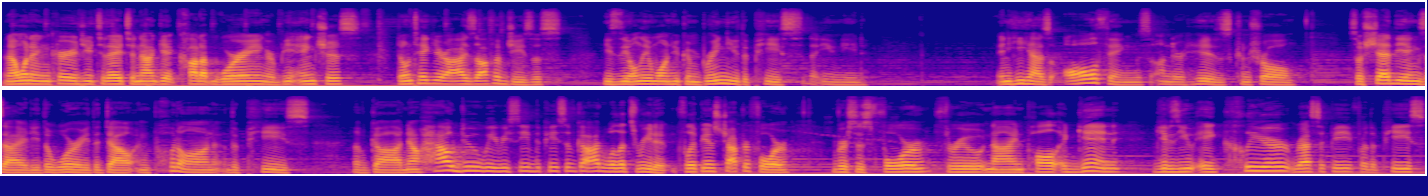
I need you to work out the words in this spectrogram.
And I want to encourage you today to not get caught up worrying or be anxious. Don't take your eyes off of Jesus. He's the only one who can bring you the peace that you need. And He has all things under His control. So shed the anxiety, the worry, the doubt, and put on the peace of God. Now, how do we receive the peace of God? Well, let's read it. Philippians chapter 4, verses 4 through 9. Paul again gives you a clear recipe for the peace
